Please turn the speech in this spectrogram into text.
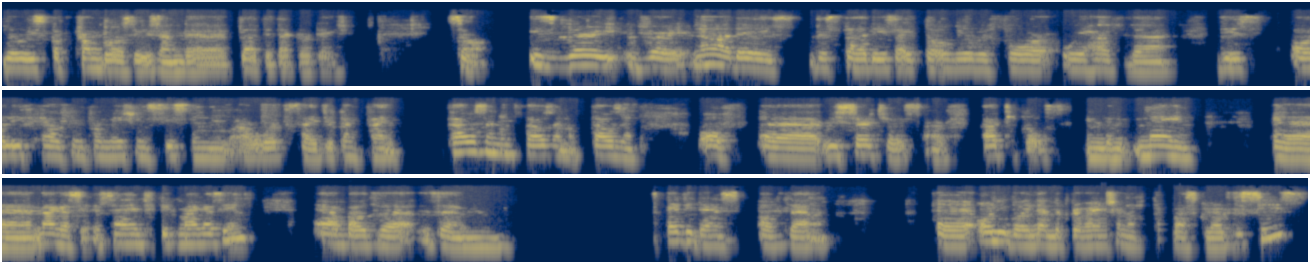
the risk of thrombosis and the platelet aggregation. So it's very, very, nowadays, the studies I told you before, we have the this olive health information system in our website. You can find thousands and thousands and thousands of uh, researchers of articles in the main uh, magazine, scientific magazines about the, the um, evidence of the uh, olive oil and the prevention of vascular disease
